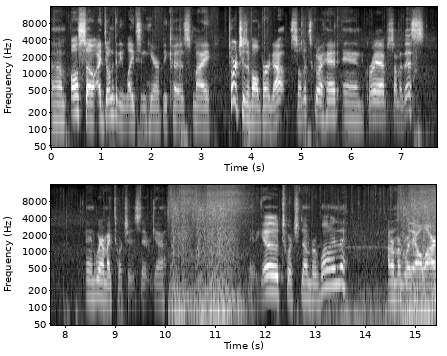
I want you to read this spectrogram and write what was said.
Um, also, I don't have any lights in here because my torches have all burned out. So let's go ahead and grab some of this. And where are my torches? There we go. There we go. Torch number one. I don't remember where they all are.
